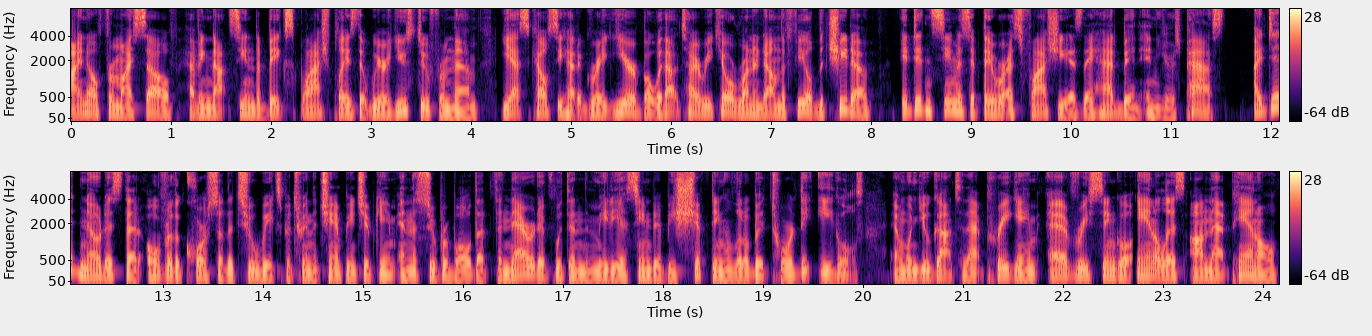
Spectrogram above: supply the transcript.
I know for myself, having not seen the big splash plays that we are used to from them, yes, Kelce had a great year, but without Tyreek Hill running down the field, the cheetah, it didn't seem as if they were as flashy as they had been in years past. I did notice that over the course of the two weeks between the championship game and the Super Bowl, that the narrative within the media seemed to be shifting a little bit toward the Eagles. And when you got to that pregame, every single analyst on that panel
